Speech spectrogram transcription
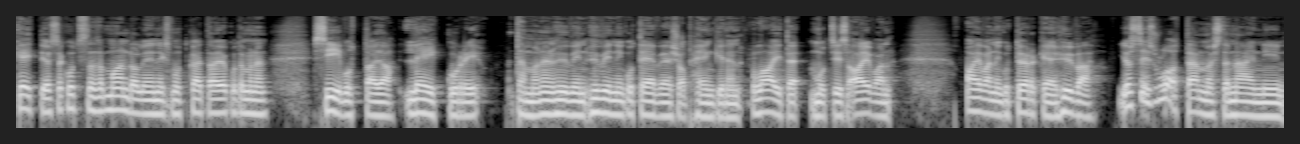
keittiössä kutsutaan mandoliiniksi, mutta kai tämä on joku tämmöinen siivuttaja, leikkuri, tämmöinen hyvin, hyvin niin kuin TV-shop-henkinen laite, mutta siis aivan, aivan niin kuin törkeä hyvä. Jos ei sulla ole tämmöistä näin, niin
